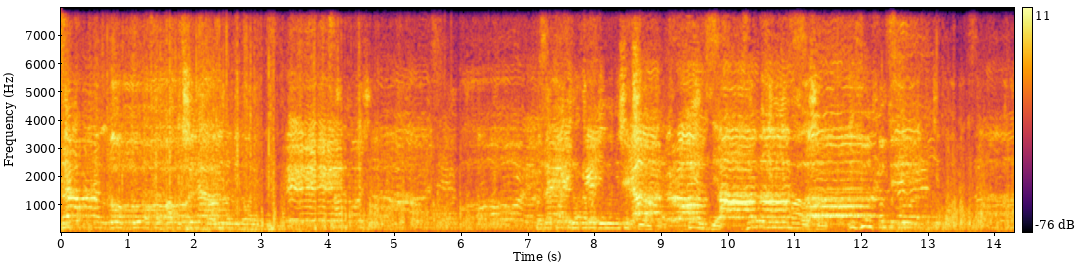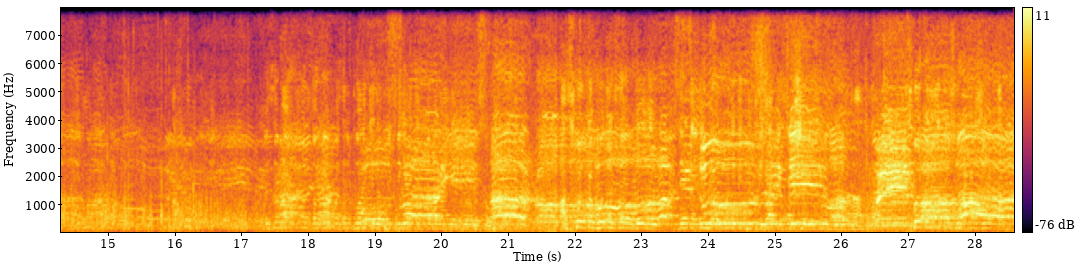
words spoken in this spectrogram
За это долг вырос на 26,5 миллионов Самое тяжелое по зарплате на заводе имени Шевченко, Пензе, заводе имени Малышева, Изюмском тепло, тепло. Вызывает у нас долгов по зарплате на предприятиях коммунальных высоких. А сколько будет заявлений за это время работники предприятий слышали из уст губернатора? Сколько нас должны прожектов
